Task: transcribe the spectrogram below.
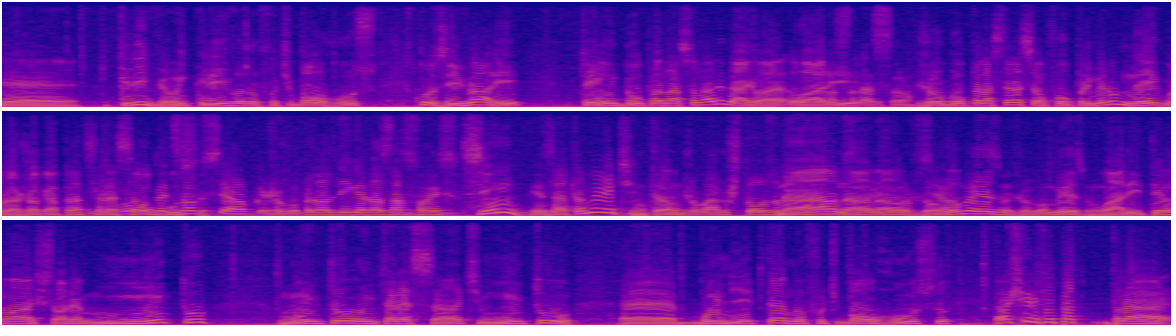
é, incrível, incrível no futebol russo. Inclusive o Ari tem dupla nacionalidade. Jogou o Ari jogou pela seleção. Foi o primeiro negro a jogar pela e seleção jogou russa. oficial, porque jogou pela Liga das Nações. Sim, exatamente. Então, não jogou amistoso. Não, não, não. Jogou mesmo, jogou mesmo. O Ari tem uma história muito muito interessante, muito é, bonita no futebol russo. Eu acho que ele foi para.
